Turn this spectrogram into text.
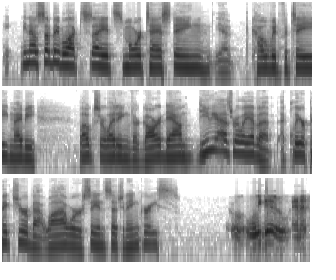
you know, some people like to say it's more testing, you know, COVID fatigue, maybe folks are letting their guard down. Do you guys really have a, a clear picture about why we're seeing such an increase? We do, and it's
